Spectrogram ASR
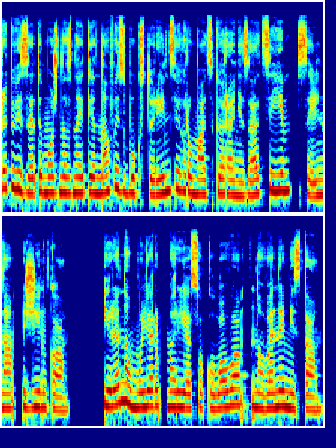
Реквізити можна знайти на Фейсбук-сторінці громадської організації Сильна жінка. Ірина Муляр, Марія Соколова. Новини міста.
